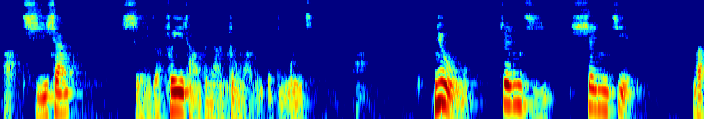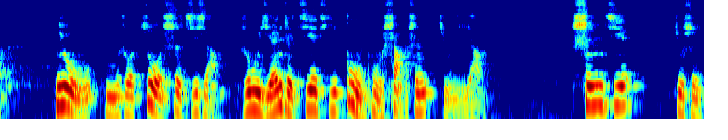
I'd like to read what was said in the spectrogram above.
啊，岐山是一个非常非常重要的一个地位置啊。六五贞吉身戒啊，六五我们说做事吉祥，如沿着阶梯步步上升就一样，升阶就是。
